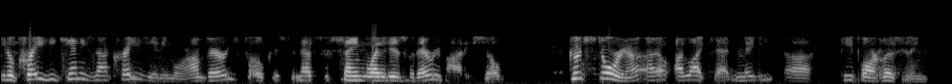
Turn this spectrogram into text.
you know, crazy Kenny's not crazy anymore. I'm very focused, and that's the same way it is with everybody. So, good story. I, I, I like that, and maybe uh, people are listening.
